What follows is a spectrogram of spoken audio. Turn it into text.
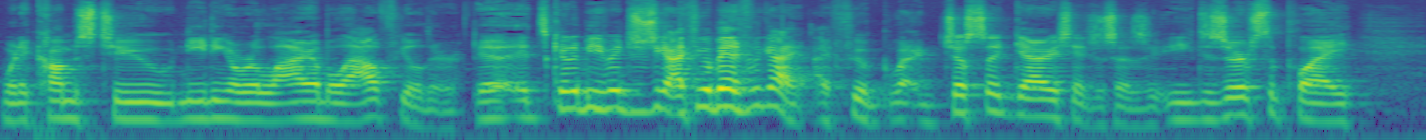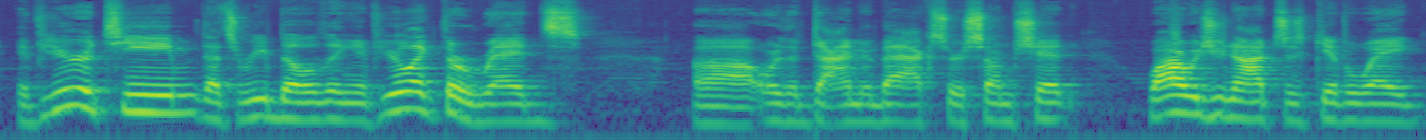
when it comes to needing a reliable outfielder. It's going to be interesting. I feel bad for the guy. I feel like, just like Gary Sanchez says, he deserves to play. If you're a team that's rebuilding, if you're like the Reds uh, or the Diamondbacks or some shit, why would you not just give away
